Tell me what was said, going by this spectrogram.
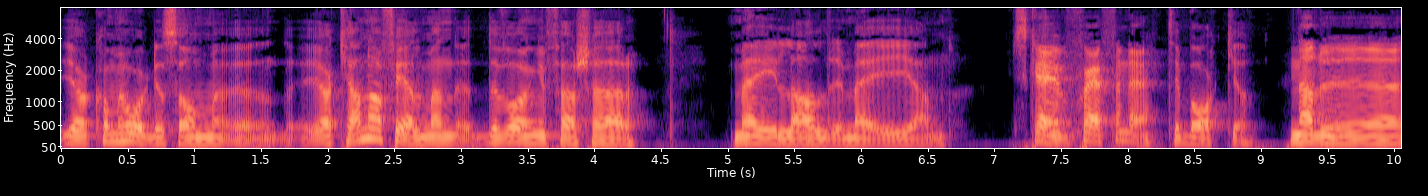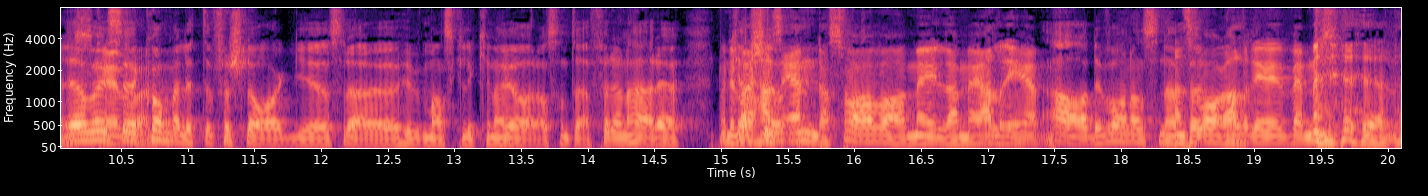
jag kommer ihåg det som, eh, jag kan ha fel men det var ungefär så här. Maila aldrig mig igen. Skrev chefen det? Tillbaka. När du eh, Jag, var, skrev så jag kom med lite förslag eh, sådär hur man skulle kunna göra och sånt där. För den här är... Och det var kanske- hans enda svar var mejla mig aldrig igen. Ja, det var någon sån här... Han svarade aldrig vem är du eller?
